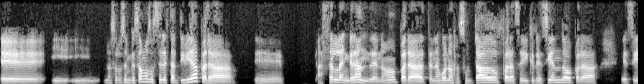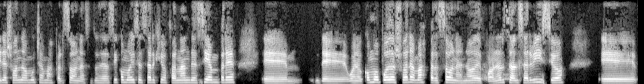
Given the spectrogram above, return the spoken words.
Eh, y, nosotros empezamos a hacer esta actividad para eh, hacerla en grande, ¿no? Para tener buenos resultados, para seguir creciendo, para eh, seguir ayudando a muchas más personas. Entonces, así como dice Sergio Fernández siempre, de, bueno, ¿cómo puedo ayudar a más personas, ¿no? De ponerse al servicio. ¿Qué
